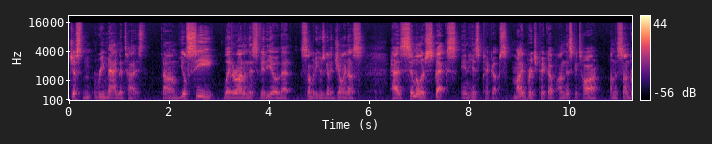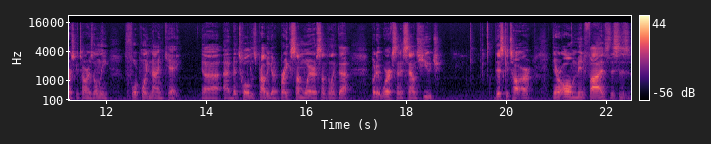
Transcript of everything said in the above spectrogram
just remagnetized. Um, you'll see later on in this video that somebody who's going to join us has similar specs in his pickups. My bridge pickup on this guitar, on the Sunburst guitar, is only 4.9K. Uh, I've been told it's probably going to break somewhere or something like that, but it works and it sounds huge. This guitar, they're all mid fives. This is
